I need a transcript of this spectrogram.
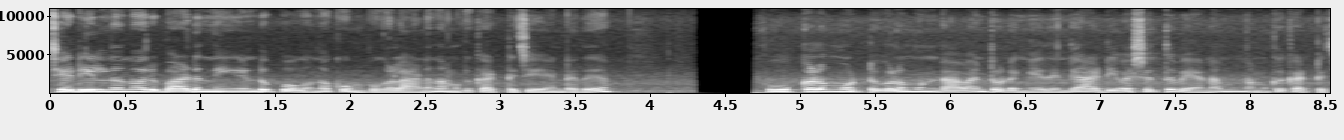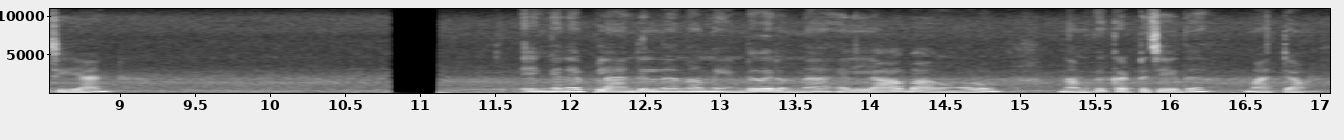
ചെടിയിൽ നിന്ന് ഒരുപാട് നീണ്ടു പോകുന്ന കൊമ്പുകളാണ് നമുക്ക് കട്ട് ചെയ്യേണ്ടത്. പൂക്കളും മൊട്ടുകളും ഉണ്ടാവാൻ തുടങ്ങിയതിന്റെ അടിവശത്ത് വേണം നമുക്ക് കട്ട് ചെയ്യാൻ. എങ്ങനെ പ്ലാന്റിൽ നിന്ന് നീണ്ടു വരുന്ന എല്ലാ ഭാഗങ്ങളും നമുക്ക് കട്ട് ചെയ്ത് മാറ്റാം.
